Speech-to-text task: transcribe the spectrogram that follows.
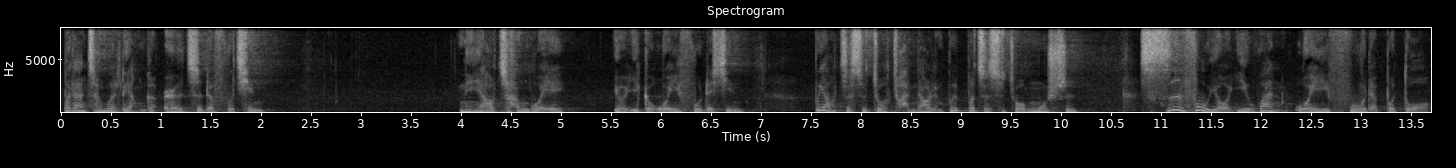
不但成为两个儿子的父亲，你要成为有一个为父的心，不要只是做传道人，不不只是做牧师。师父有一万，为父的不多。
